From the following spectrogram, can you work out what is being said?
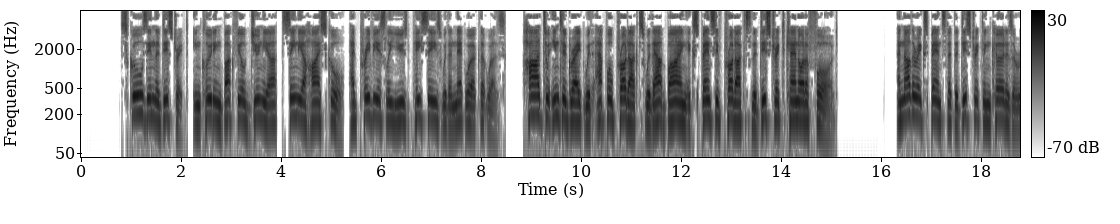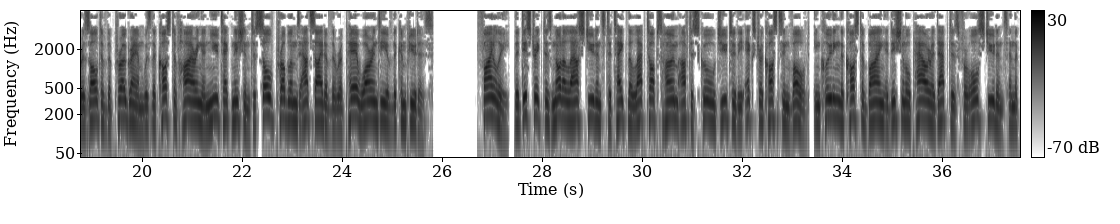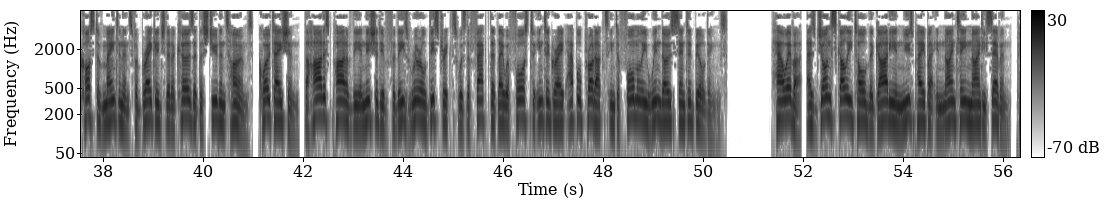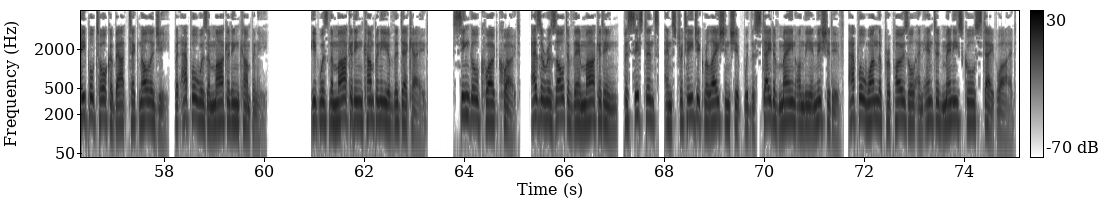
Schools in the district, including Buckfield Junior, Senior High School, had previously used PCs with a network that was hard to integrate with Apple products without buying expensive products the district cannot afford. Another expense that the district incurred as a result of the program was the cost of hiring a new technician to solve problems outside of the repair warranty of the computers. Finally, the district does not allow students to take the laptops home after school due to the extra costs involved, including the cost of buying additional power adapters for all students and the cost of maintenance for breakage that occurs at the students' homes. Quotation, the hardest part of the initiative for these rural districts was the fact that they were forced to integrate Apple products into formerly Windows-centered buildings. However, as John Sculley told The Guardian newspaper in 1997, people talk about technology, but Apple was a marketing company. It was the marketing company of the decade. Single quote quote. As a result of their marketing, persistence, and strategic relationship with the state of Maine on the initiative, Apple won the proposal and entered many schools statewide.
